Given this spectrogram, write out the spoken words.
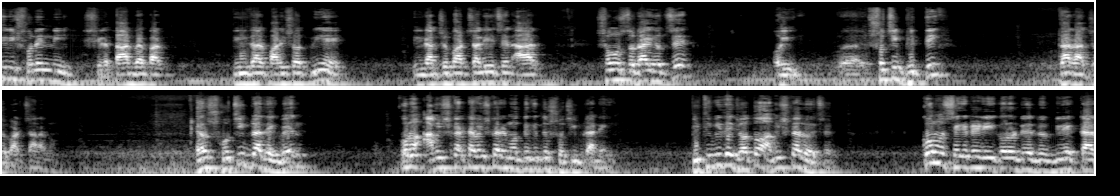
তিনি শোনেননি, সেটা তার ব্যাপার। তিনি তার পারিষদ নিয়ে তিনি রাজ্যপাঠ চালিয়েছেন, আর সমস্তটাই হচ্ছে ওই সচিব ভিত্তিক তার রাজ্যপাঠ চালানো। এখন সচিবরা দেখবেন, কোনো আবিষ্কার টাবিষ্কারের মধ্যে কিন্তু সচিবরা নেই। পৃথিবীতে যত আবিষ্কার হয়েছে কোন সেক্রেটারি কোন ডিরেক্টর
